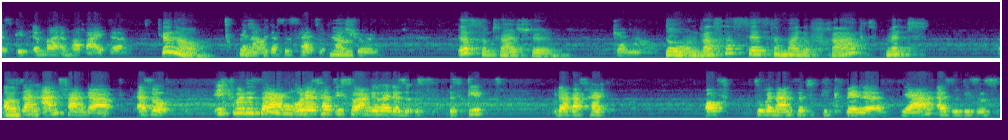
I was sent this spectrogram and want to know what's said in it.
Es geht immer, immer weiter. Genau. Genau, das ist halt total ja. schön. Das ist total schön. Genau. So, und was hast du jetzt nochmal gefragt mit. Ob es einen Anfang gab. Also, ich würde sagen, oder es hat sich so angehört, also es, es gibt, oder was halt oft so genannt wird, die Quelle. Ja, also dieses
